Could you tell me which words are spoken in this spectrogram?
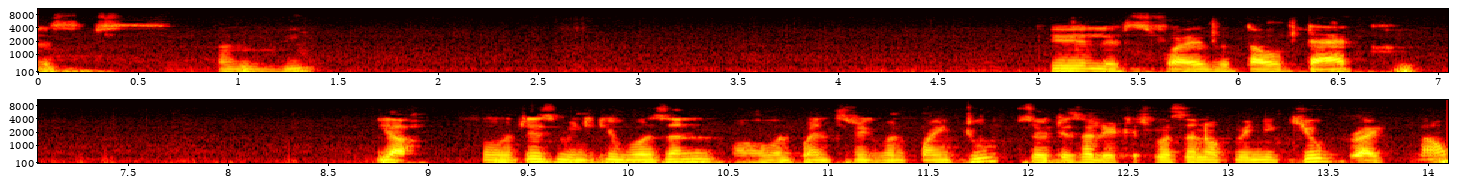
just be okay let's try without tag yeah so it is minikube version uh, 1.3 1.2 so it is the latest version of minikube right now.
